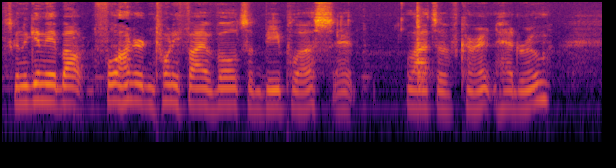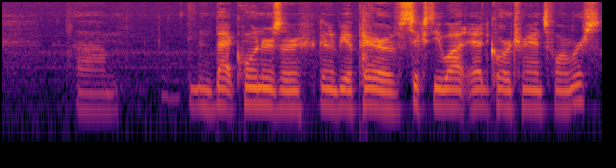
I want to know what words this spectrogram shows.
It's going to give me about 425 volts of B plus at lots of current headroom. Um, in back corners are going to be a pair of 60 watt Edcor transformers.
